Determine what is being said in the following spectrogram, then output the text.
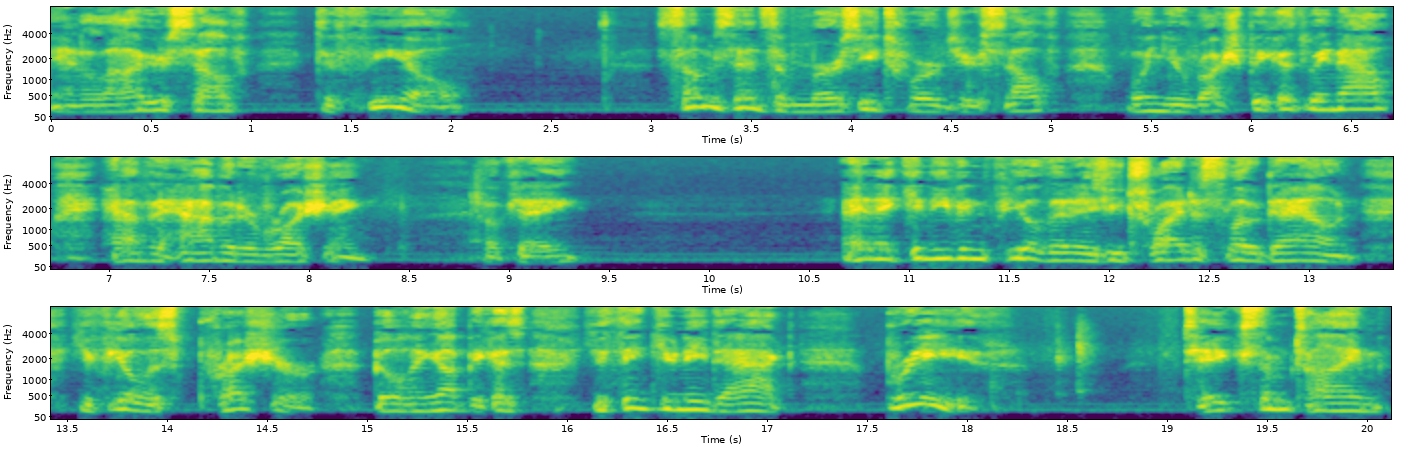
and allow yourself to feel some sense of mercy towards yourself when you rush because we now have the habit of rushing, okay? And it can even feel that as you try to slow down, you feel this pressure building up because you think you need to act. Breathe. Take some time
